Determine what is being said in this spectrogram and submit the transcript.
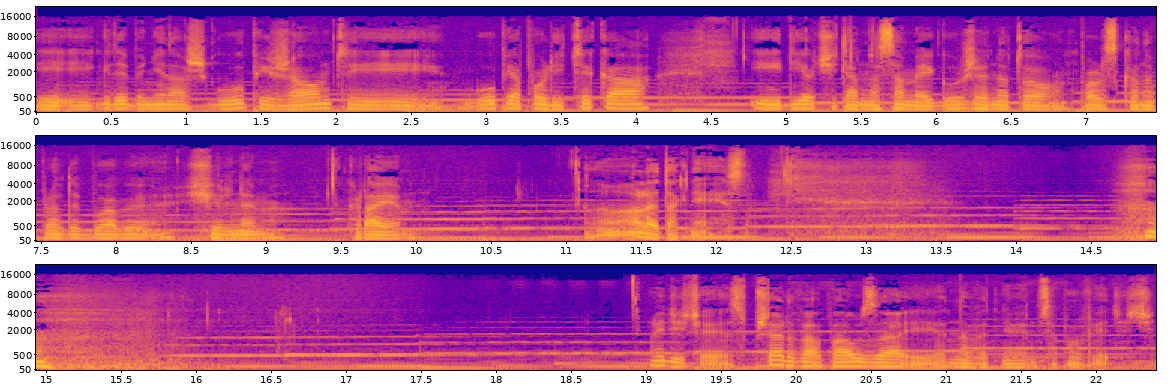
I, i gdyby nie nasz głupi rząd i głupia polityka, i idioci tam na samej górze, no to Polska naprawdę byłaby silnym krajem. No, ale tak nie jest. Hm. Widzicie, jest przerwa, pauza i ja nawet nie wiem co powiedzieć.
